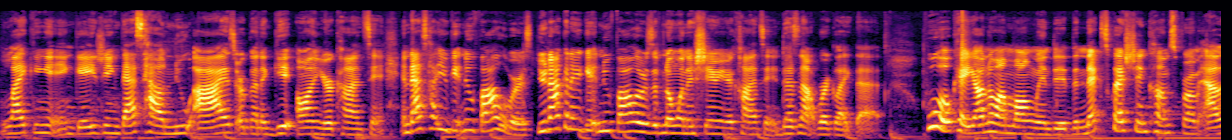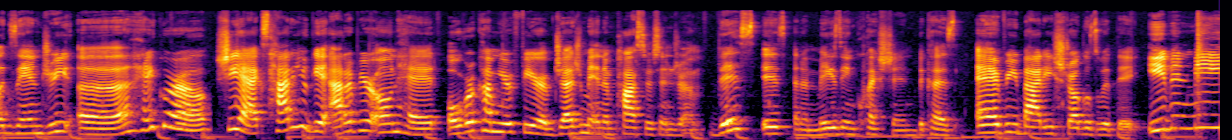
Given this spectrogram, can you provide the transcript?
liking it, engaging, that's how new eyes are gonna get on your content. And that's how you get new followers. You're not gonna get new followers if no one is sharing your content. It does not work like that. Whew, okay, y'all know I'm long-winded. The next question comes from Alexandria. Hey girl. She asks, how do you get out of your own head, overcome your fear of judgment and imposter syndrome? This is an amazing question because everybody struggles with it. Even me,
